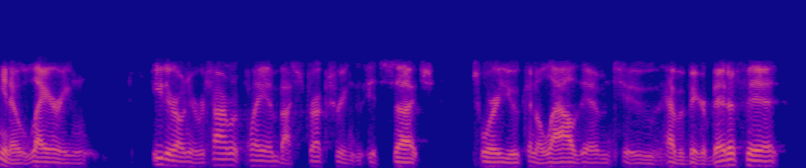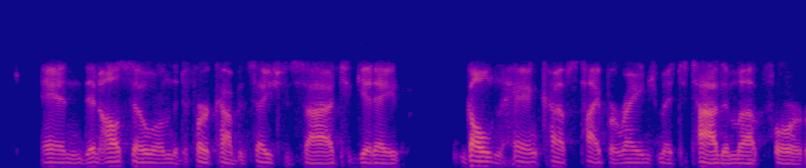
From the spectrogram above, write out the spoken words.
you know layering either on your retirement plan by structuring it such to where you can allow them to have a bigger benefit and then also on the deferred compensation side to get a golden handcuffs type arrangement to tie them up for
